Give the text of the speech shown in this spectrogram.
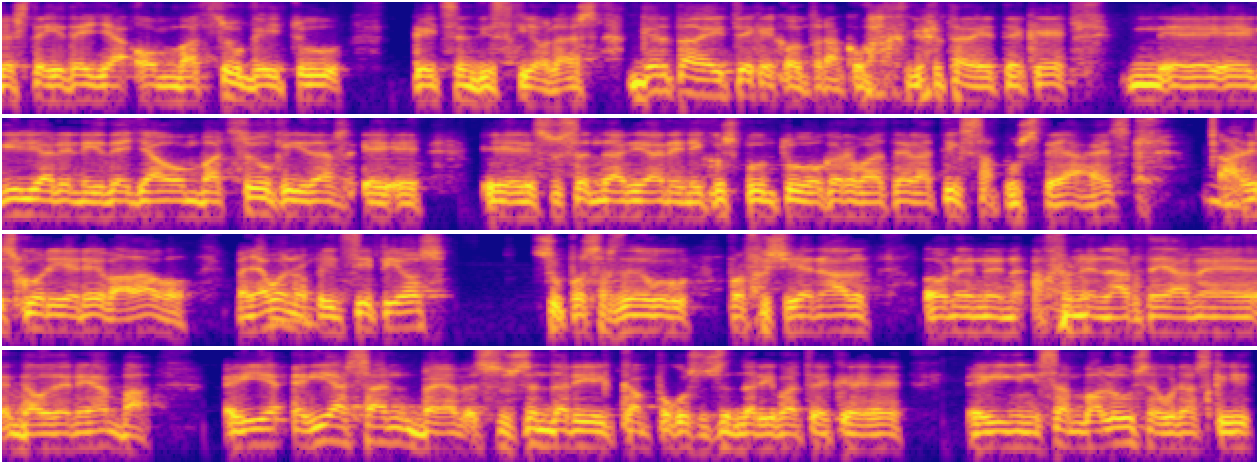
beste ideia on batzuk gehitu gehitzen dizkiola, ez? Gerta daiteke kontrakoa, gerta daiteke e, egilearen ideia on batzuk idaz, e, e, zuzendariaren ikuspuntu oker bategatik zapustea, ez? Arrisku hori ere badago. Baina, bueno, Bai. printzipioz, suposatzen dugu profesional honen, honen artean e, gaudenean, ba, egia, egia esan, ba, zuzendari, kanpoko zuzendari batek e, egin izan balu, segurazki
